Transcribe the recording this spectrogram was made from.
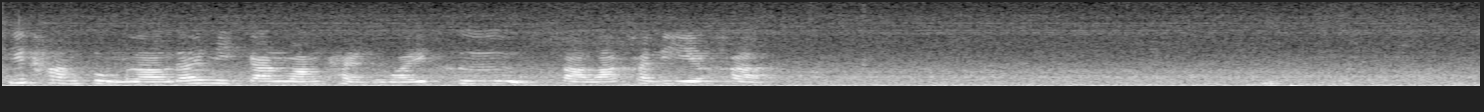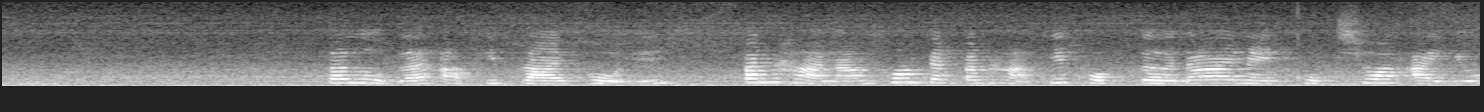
ที่ทางกลุ่มเราได้มีการวางแผนไว้คือสารคดีค่ะ รุปและอภิปรายผล ปัญหาน้ำท่วมเป็นปัญหาที่พบเจอได้ในทุกช่วงอายุ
